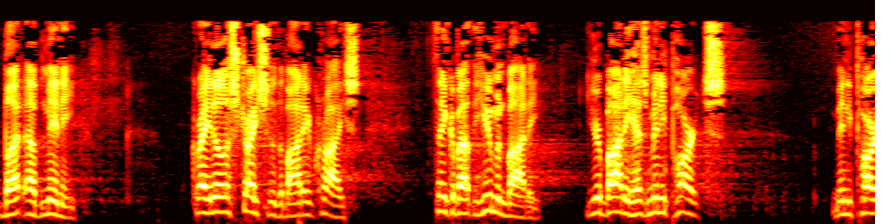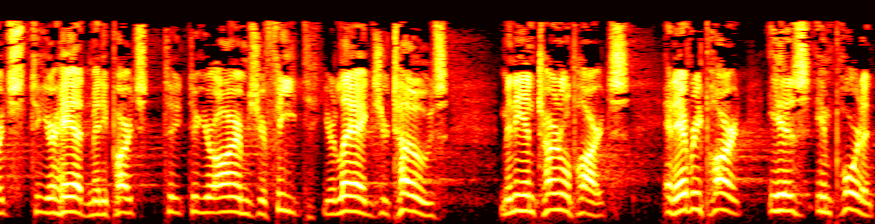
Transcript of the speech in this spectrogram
but of many. Great illustration of the body of Christ. Think about the human body. Your body has many parts. Many parts to your head, many parts to, to your arms, your feet, your legs, your toes, many internal parts. And every part is important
